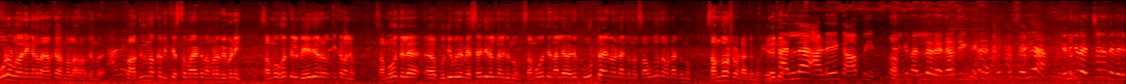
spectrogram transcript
കൂടുള്ളവനെ എങ്ങനെ തകർക്കാമെന്നുള്ളതാണ് നോക്കുന്നത്. അപ്പോൾ അതിൽ നിന്നൊക്കെ വ്യത്യസ്തമായിട്ട് നമ്മുടെ വിപണി സമൂഹത്തിൽ വേരിയറിറക്കി കളഞ്ഞു സമൂഹത്തിൽ പുതിയ പുതിയ മെസ്സേജുകൾ നൽകുന്നു. സമൂഹത്തിൽ നല്ല ഒരു കൂട്ടായ്മ ഉണ്ടാക്കുന്നു സൗഹൃദം ഉണ്ടാക്കുന്നു സന്തോഷം ഉണ്ടാക്കുന്നു. എനിക്ക് നല്ല അടയും കാപ്പിയും. എനിക്ക് നല്ലൊരു എനർജിയും ശരിയാ എനിക്ക് വെച്ചിരുന്നു ഇവർ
